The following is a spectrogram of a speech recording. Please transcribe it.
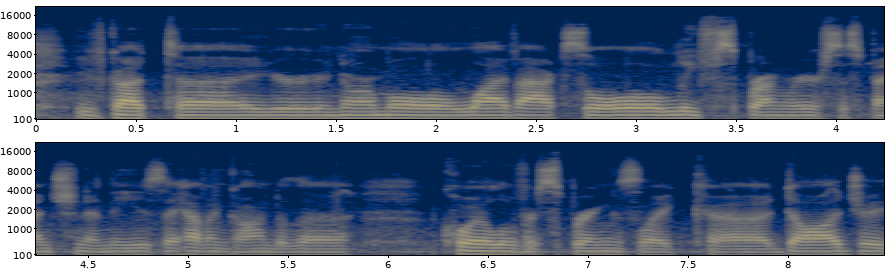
You've got uh, your normal live axle, leaf sprung rear suspension in these. They haven't gone to the coil over springs like uh, Dodge. I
